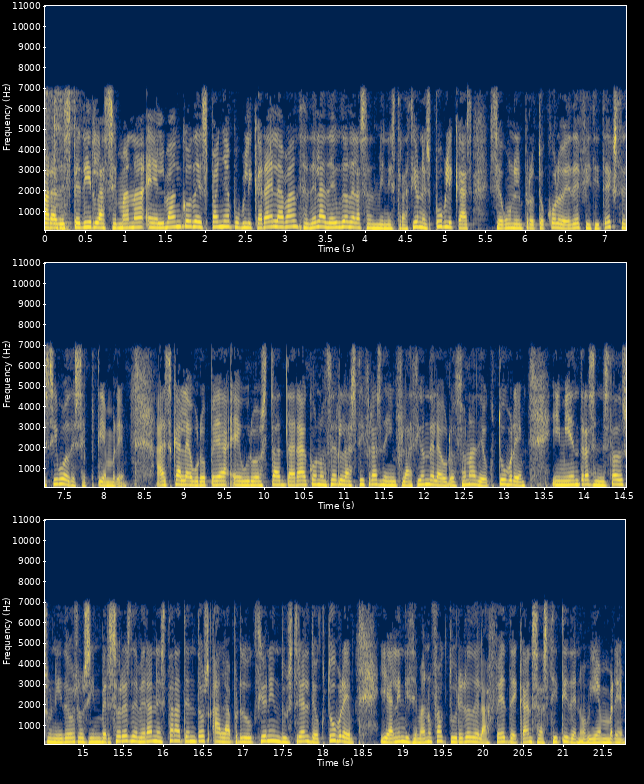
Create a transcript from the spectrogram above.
Para despedir la semana, el Banco de España publicará el avance de la deuda de las administraciones públicas, según el protocolo de déficit excesivo de septiembre. A escala europea, Eurostat dará a conocer las cifras de inflación de la eurozona de octubre. Y mientras en Estados Unidos, los inversores deberán estar atentos a la producción industrial de octubre y al índice manufacturero de la Fed de Kansas City de noviembre.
